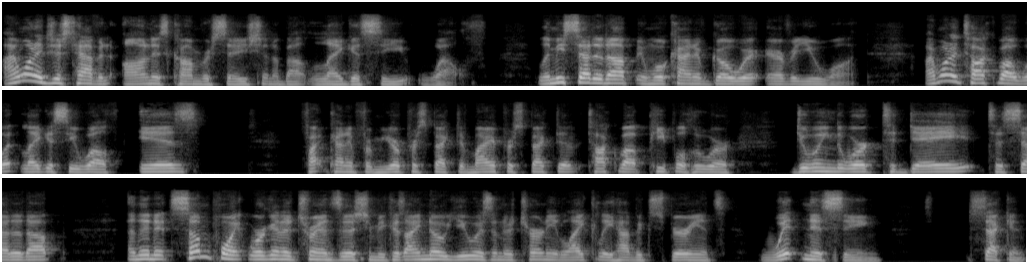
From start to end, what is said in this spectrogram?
I want to just have an honest conversation about legacy wealth. Let me set it up, and we'll kind of go wherever you want. I want to talk about what legacy wealth is, kind of from your perspective, my perspective. Talk about people who are doing the work today to set it up. And then at some point, we're going to transition because I know you as an attorney likely have experience witnessing second,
